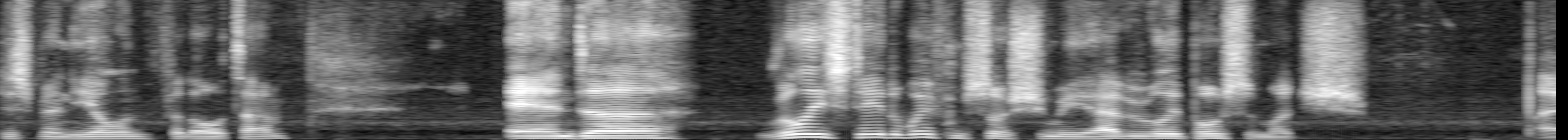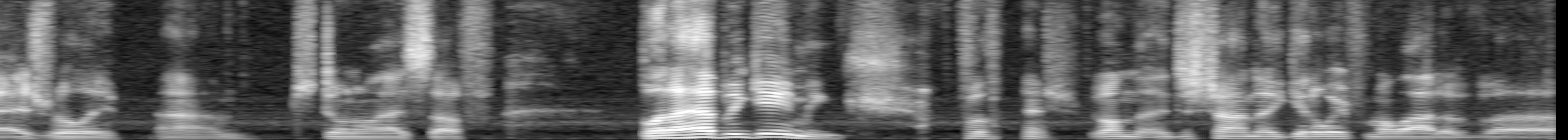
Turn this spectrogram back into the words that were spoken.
Just been healing for the whole time. And uh really stayed away from social media. I haven't really posted much. I just really um just doing all that stuff. But I have been gaming for on the, just trying to get away from a lot of uh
